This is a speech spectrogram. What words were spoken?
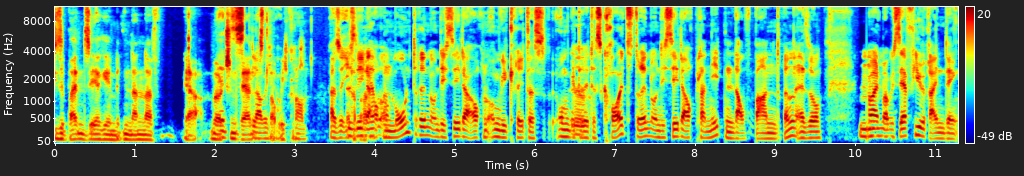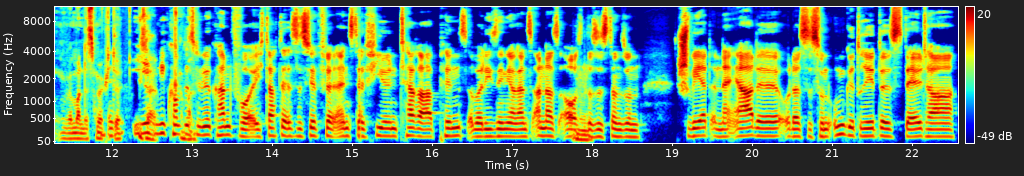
diese beiden Serien miteinander ja, Jetzt werden. glaube Das ich, glaube auch ich kaum. nicht. Also ich sehe da auch einen Mond drin und ich sehe da auch ein umgedrehtes, umgedrehtes Kreuz drin und ich sehe da auch Planetenlaufbahnen drin. Also kann man, Mhm. glaube ich, sehr viel reindenken, wenn man das möchte. Dieser- Irgendwie kommt es mir bekannt vor. Ich dachte, es ist hier für eins der vielen Terra-Pins, aber die sehen ja ganz anders aus. Mhm. Das ist dann so ein Schwert in der Erde oder es ist so ein umgedrehtes Delta,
